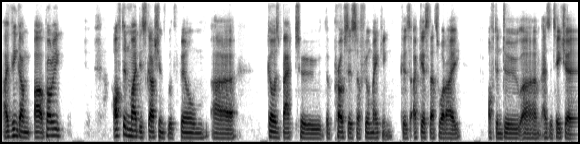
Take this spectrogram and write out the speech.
I think I'm I'll probably often my discussions with film uh, goes back to the process of filmmaking because I guess that's what I often do um, as a teacher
